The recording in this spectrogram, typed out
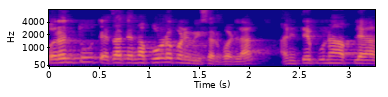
परंतु त्याचा त्यांना पूर्णपणे विसर पडला आणि ते पुन्हा आपल्या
